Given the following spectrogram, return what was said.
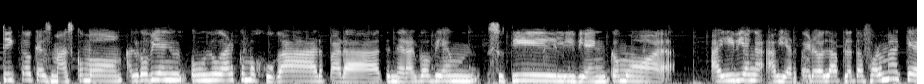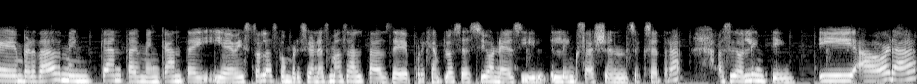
TikTok es más como algo bien, un lugar como jugar para tener algo bien sutil y bien como ahí bien abierto. Pero la plataforma que en verdad me encanta y me encanta y he visto las conversiones más altas de, por ejemplo, sesiones y link sessions, etcétera, ha sido LinkedIn. Y ahora,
